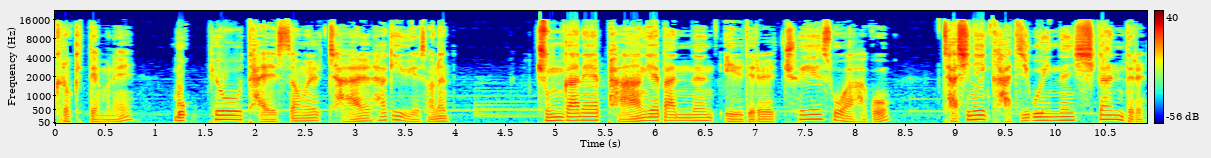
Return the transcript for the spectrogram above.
그렇기 때문에 목표 달성을 잘 하기 위해서는 중간에 방해받는 일들을 최소화하고 자신이 가지고 있는 시간들을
